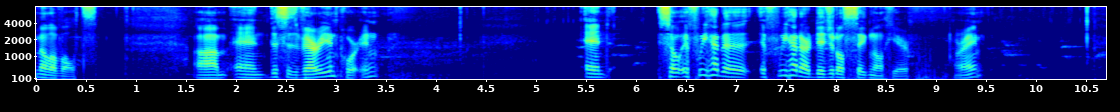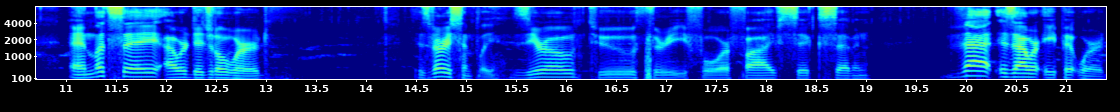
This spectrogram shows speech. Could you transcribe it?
millivolts. Um, and this is very important. And so if we had a if we had our digital signal here, right? And let's say our digital word is very simply 0, 2, 3, 4, 5, 6, 7. That is our 8-bit word,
